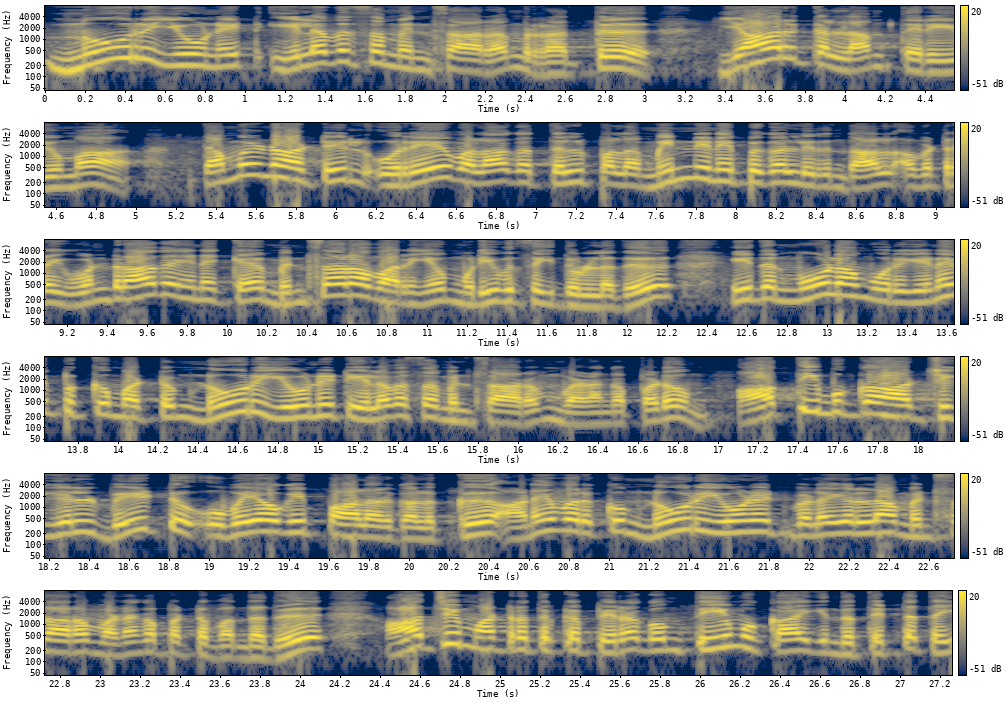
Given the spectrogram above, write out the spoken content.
நூறு யூனிட் இலவச மின்சாரம் ரத்து. யாருக்கெல்லாம் தெரியுமா? தமிழ்நாட்டில் ஒரே வளாகத்தில் பல மின் இணைப்புகள் இருந்தால் அவற்றை ஒன்றாக இணைக்க மின்சார வாரியம் முடிவு செய்துள்ளது. இதன் மூலம் ஒரு இணைப்புக்கு மட்டும் நூறு யூனிட் இலவச மின்சாரம் வழங்கப்படும். அதிமுக ஆட்சியில் வீட்டு உபயோகிப்பாளர்களுக்கு அனைவருக்கும் நூறு யூனிட் விலையில்லா மின்சாரம் வழங்கப்பட்டு வந்தது. ஆட்சி மாற்றத்திற்கு பிறகும் திமுக இந்த திட்டத்தை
